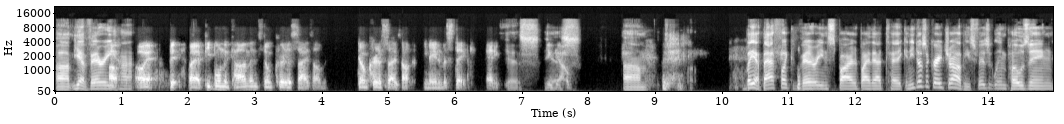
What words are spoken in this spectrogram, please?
um, yeah, very Oh, high. oh yeah. Oh, yeah. People in the comments don't criticize on Don't criticize on it. You made a mistake. Anyway. Yes, You go. yes. Um, but yeah, Batfleck very inspired by that take, and he does a great job. He's physically imposing.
